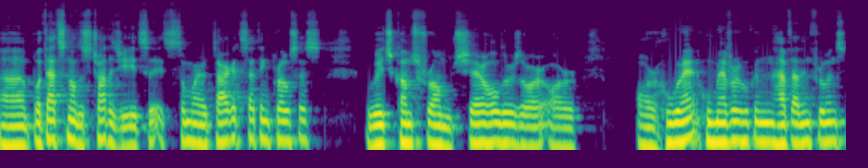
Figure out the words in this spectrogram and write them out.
uh, but that's not a strategy. It's it's somewhere a target setting process, which comes from shareholders or or or whomever who can have that influence,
